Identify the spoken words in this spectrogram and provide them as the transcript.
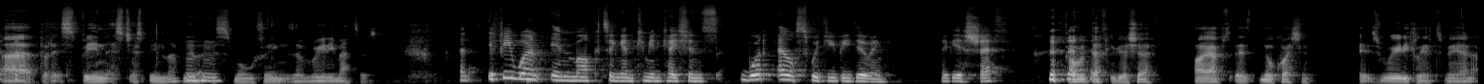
Uh, but it's been it's just been lovely. Mm-hmm. Like the small things that really matters. And if you weren't in marketing and communications, what else would you be doing? Maybe a chef. I would definitely be a chef. I have no question. It's really clear to me, and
